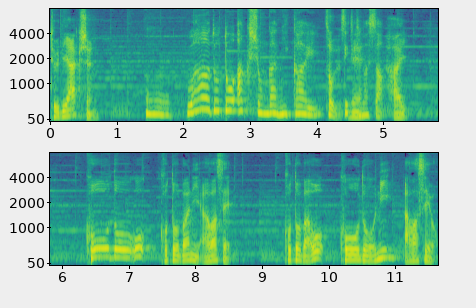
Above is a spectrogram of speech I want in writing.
to the action. ワードとアクションが2回できましたはい。行動を言葉に合わせ、言葉を行動に合わせよ。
